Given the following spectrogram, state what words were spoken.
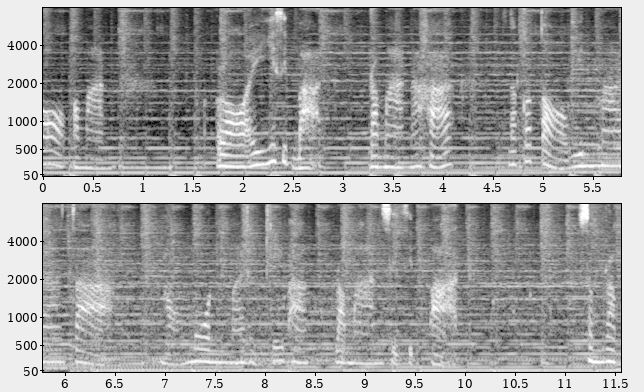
ก็ประมาณ 120 บาทประมาณนะคะ แล้วก็ต่อวินมาจากหนองมนมาถึงที่พักประมาณ 40 บาทสำหรับ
